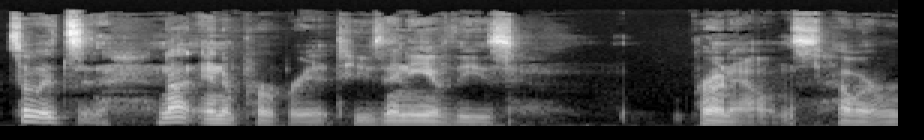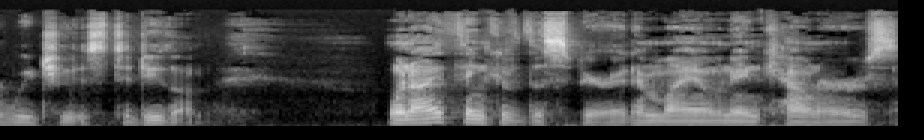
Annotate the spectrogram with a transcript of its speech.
So it's not inappropriate to use any of these pronouns, however we choose to do them. When I think of the Spirit and my own encounters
